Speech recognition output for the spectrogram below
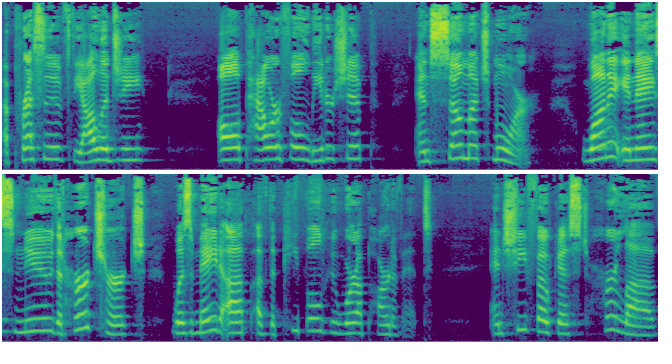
oppressive theology, all powerful leadership, and so much more, Juana Inés knew that her church was made up of the people who were a part of it, and she focused her love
